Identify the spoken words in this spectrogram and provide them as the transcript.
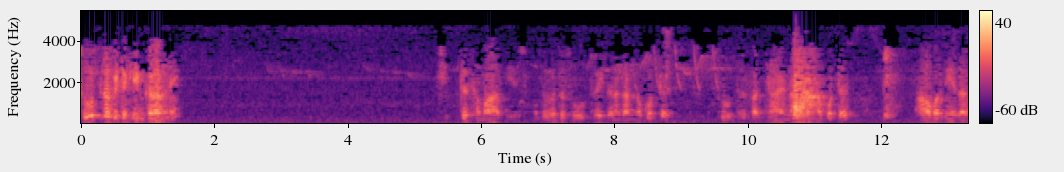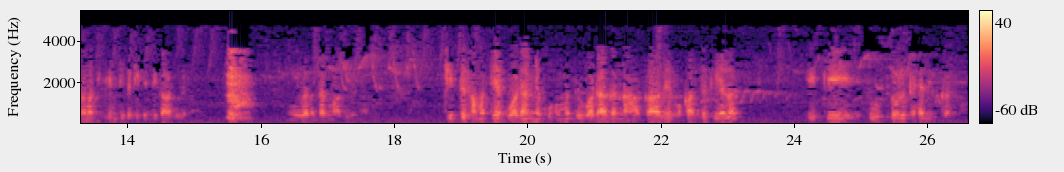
සූත්‍ර පිටකෙන් කරන්නේ චිත්ත සමාධිය. මුදවත සූත්‍ර ඉගෙන ගන්නකොට සූත්‍ර සත්‍යයනා කරනකොට ආවර්ණීය ධර්ම ටිකෙන් ටික ටික ටික අඩු වෙනවා. නීවරණ ධර්ම අඩු වෙනවා. චිත්ත සමත්‍යයක් වඩන්නේ කොහොමද වඩා ගන්න ආකාරය මොකක්ද කියලා ඒකේ සූත්‍රවල පැහැදිලි කරනවා.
